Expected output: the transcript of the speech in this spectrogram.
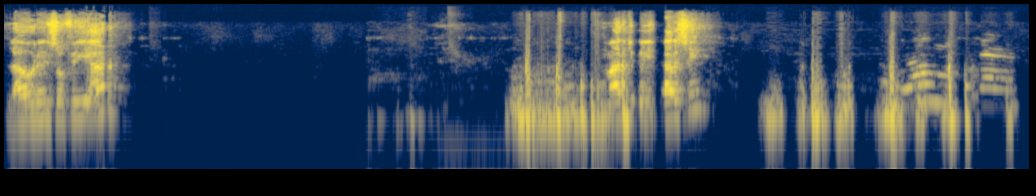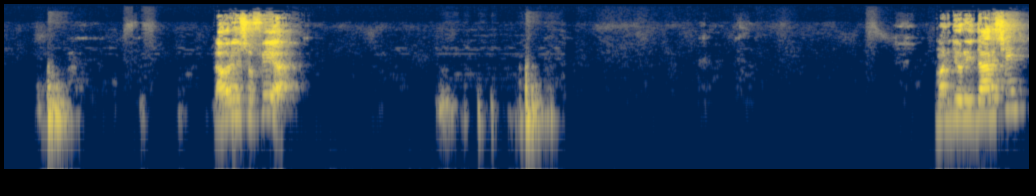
Lauren Sofía. Marjorie Darcy. Lauren Sofía. Marjorie Darcy.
